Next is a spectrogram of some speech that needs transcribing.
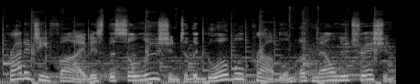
Prodigy 5 is the solution to the global problem of malnutrition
